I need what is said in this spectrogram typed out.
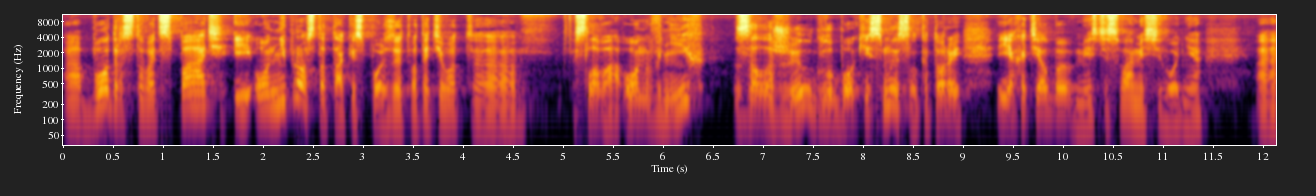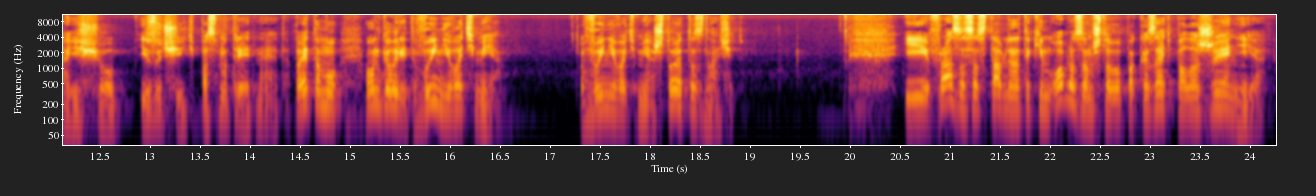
а, «бодрствовать», «спать». И он не просто так использует вот эти вот э, слова. Он в них заложил глубокий смысл, который я хотел бы вместе с вами сегодня а, еще изучить, посмотреть на это. Поэтому он говорит, вы не во тьме. Вы не во тьме. Что это значит? И фраза составлена таким образом, чтобы показать положение –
